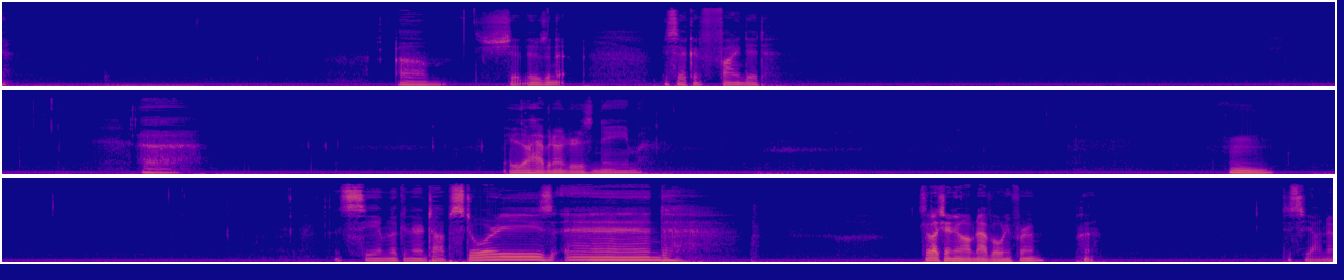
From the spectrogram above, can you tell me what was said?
Um, shit. There's an. Let me see if I can find it. Have it under his name. Hmm. Let's see, I'm looking at top stories and to let you know I'm not voting for him. Just so y'all know.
